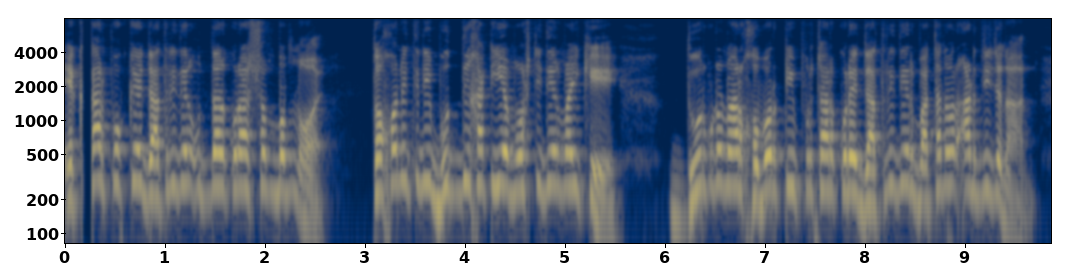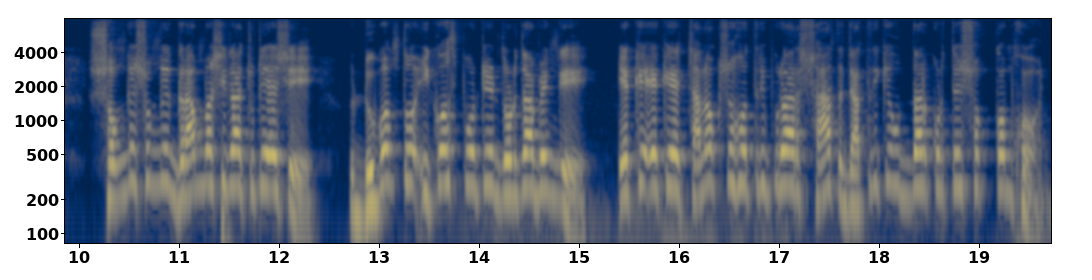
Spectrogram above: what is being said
একার পক্ষে যাত্রীদের উদ্ধার করা সম্ভব নয়, তখনই তিনি বুদ্ধি খাটিয়ে মসজিদের মাইকে দুর্ঘটনার খবরটি প্রচার করে যাত্রীদের বাঁচানোর আর্জি জানান। সঙ্গে সঙ্গে গ্রামবাসীরা ছুটে এসে ডুবন্ত ইকোস্পোর্টের দরজা ভেঙে একে একে চালকসহ ত্রিপুরার সাত যাত্রীকে উদ্ধার করতে সক্ষম হন।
